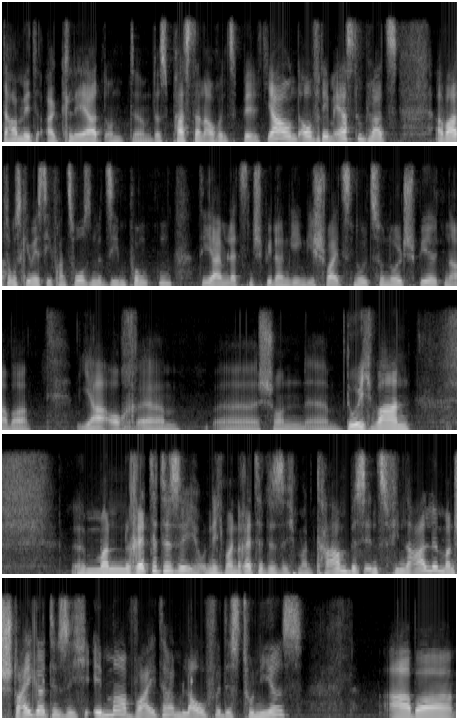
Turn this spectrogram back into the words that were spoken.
damit erklärt und ähm, das passt dann auch ins Bild. Ja, und auf dem ersten Platz erwartungsgemäß die Franzosen mit sieben Punkten, die ja im letzten Spiel dann gegen die Schweiz 0 zu 0 spielten, aber ja auch ähm, äh, schon äh, durch waren. Äh, man rettete sich, und nicht man rettete sich, man kam bis ins Finale, man steigerte sich immer weiter im Laufe des Turniers. Aber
